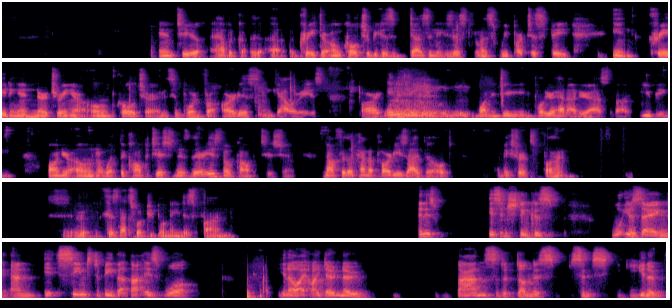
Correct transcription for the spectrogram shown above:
and to have a uh, create their own culture because it doesn't exist unless we participate in creating and nurturing our own culture and it's important for artists and galleries or anything you want to do you pull your head out of your ass about you being on your own or what the competition is. There is no competition. Not for the kind of parties I build. I make sure it's fun. Because that's what people need is fun. And it's it's interesting because what you're saying, and it seems to be that that is what you know. I, I don't know bands that have done this since you know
